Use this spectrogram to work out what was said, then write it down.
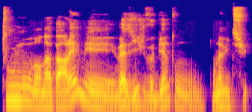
tout le monde en a parlé, mais vas-y, je veux bien ton, ton avis dessus.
